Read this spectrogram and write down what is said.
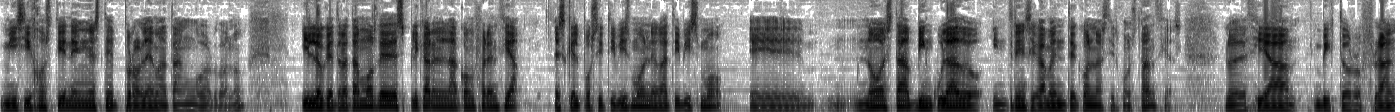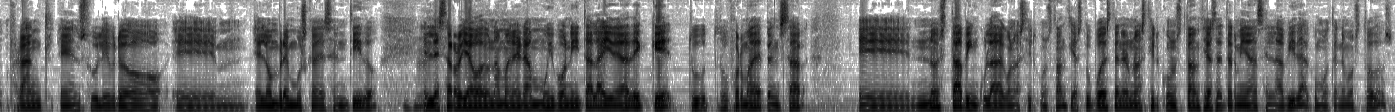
mis hijos tienen este problema tan gordo, ¿no? Y lo que tratamos de explicar en la conferencia es que el positivismo, el negativismo, eh, no está vinculado intrínsecamente con las circunstancias. Lo decía Víctor Frank en su libro eh, El hombre en busca de sentido. Uh -huh. Él desarrollaba de una manera muy bonita la idea de que tu, tu forma de pensar eh, no está vinculada con las circunstancias. Tú puedes tener unas circunstancias determinadas en la vida, como tenemos todos,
